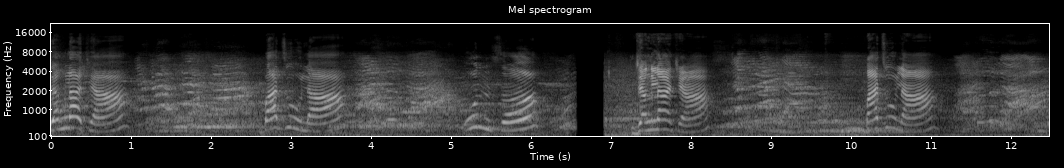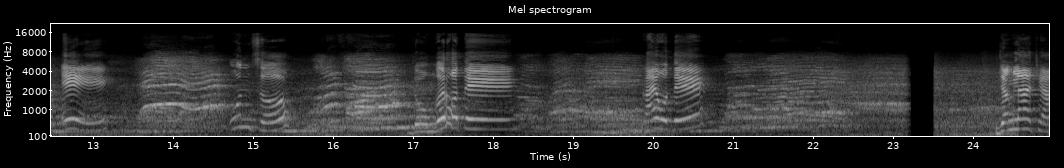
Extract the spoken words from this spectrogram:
जंगलाच्या बाजूला उंच. जंगलाच्या बाजूला एक उंच डोंगर होते काय होते जंगलाच्या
